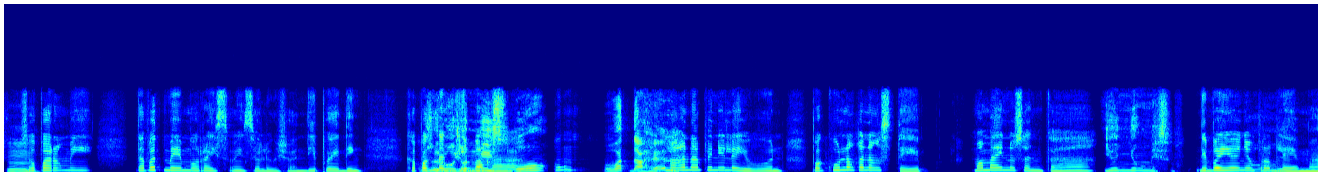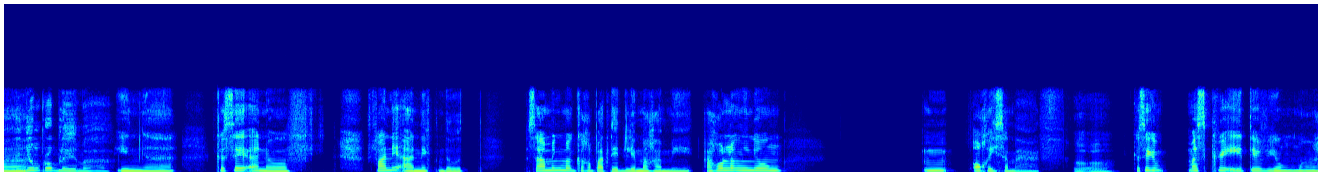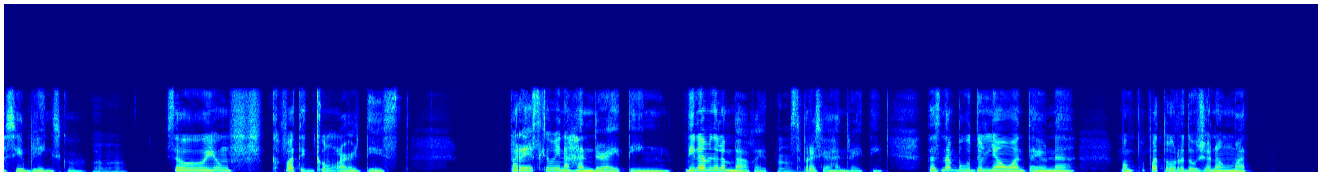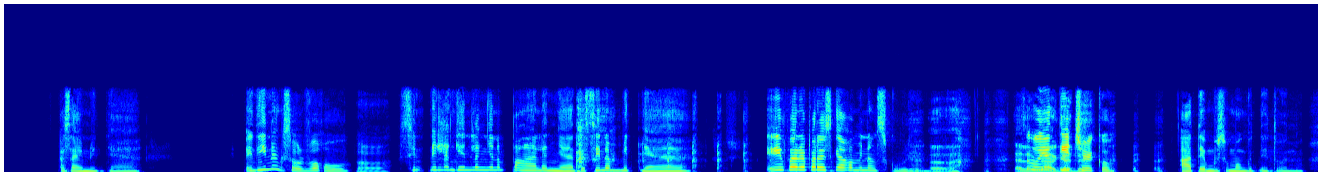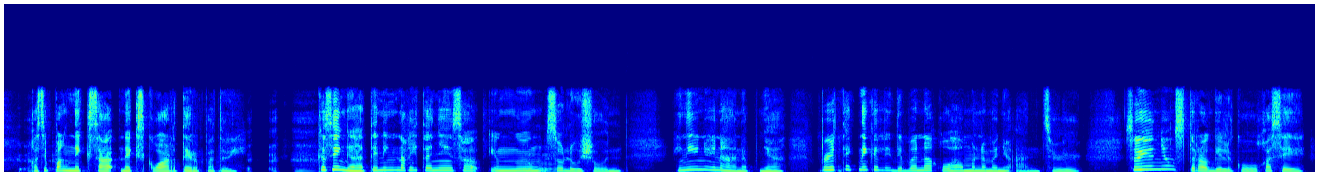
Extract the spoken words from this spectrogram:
So, Mm. parang may, dapat memorize mo yung solution. Di pwedeng, kapag solution nag-iba ka, mismo? oo, What the hell? hahanapin nila yun. Pag kulang ka ng step, maminusan ka. Yun yung mismo. Di ba yun yung Oo. problema? Yun yung problema. Yun nga. Kasi ano, funny anecdote. Sa aming magkakapatid, lima kami. Ako lang yung mm, okay sa math. Oo. Kasi mas creative yung mga siblings ko. Oo. So, yung kapatid kong artist, parehas kami ng handwriting. Di namin alam bakit. Basta Oo. parehas kami handwriting. Tapos nabudol niya one time na magpapaturo daw siya ng math assignment niya. Eh di nag-solve ako. Oo. Sin- nilagyan lang niya ng pangalan niya, tapos sinabmit niya. Eh, pare-pares nga kami ng school. Oo. Alam So, na yung agad. teacher ko, ate mo sumagot nito, no? Kasi pang next, sa- next quarter pa to eh. Kasi nga, tining nakita niya yung, sa- yung, yung Oo. solution, hindi yun yung hinahanap niya. Pero technically, di ba, nakuha mo naman yung answer. So, yun yung struggle ko kasi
